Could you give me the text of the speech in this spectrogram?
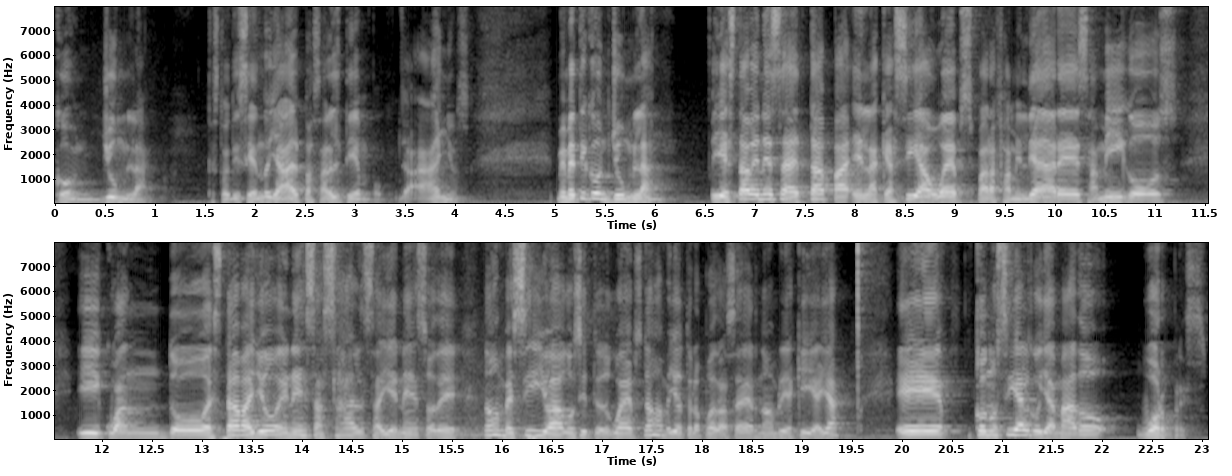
con Joomla. Te estoy diciendo ya al pasar el tiempo, ya años. Me metí con Joomla y estaba en esa etapa en la que hacía webs para familiares, amigos. Y cuando estaba yo en esa salsa y en eso de, no hombre, sí, yo hago sitios webs, no hombre, yo te lo puedo hacer, no hombre, y aquí y allá, eh, conocí algo llamado WordPress.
